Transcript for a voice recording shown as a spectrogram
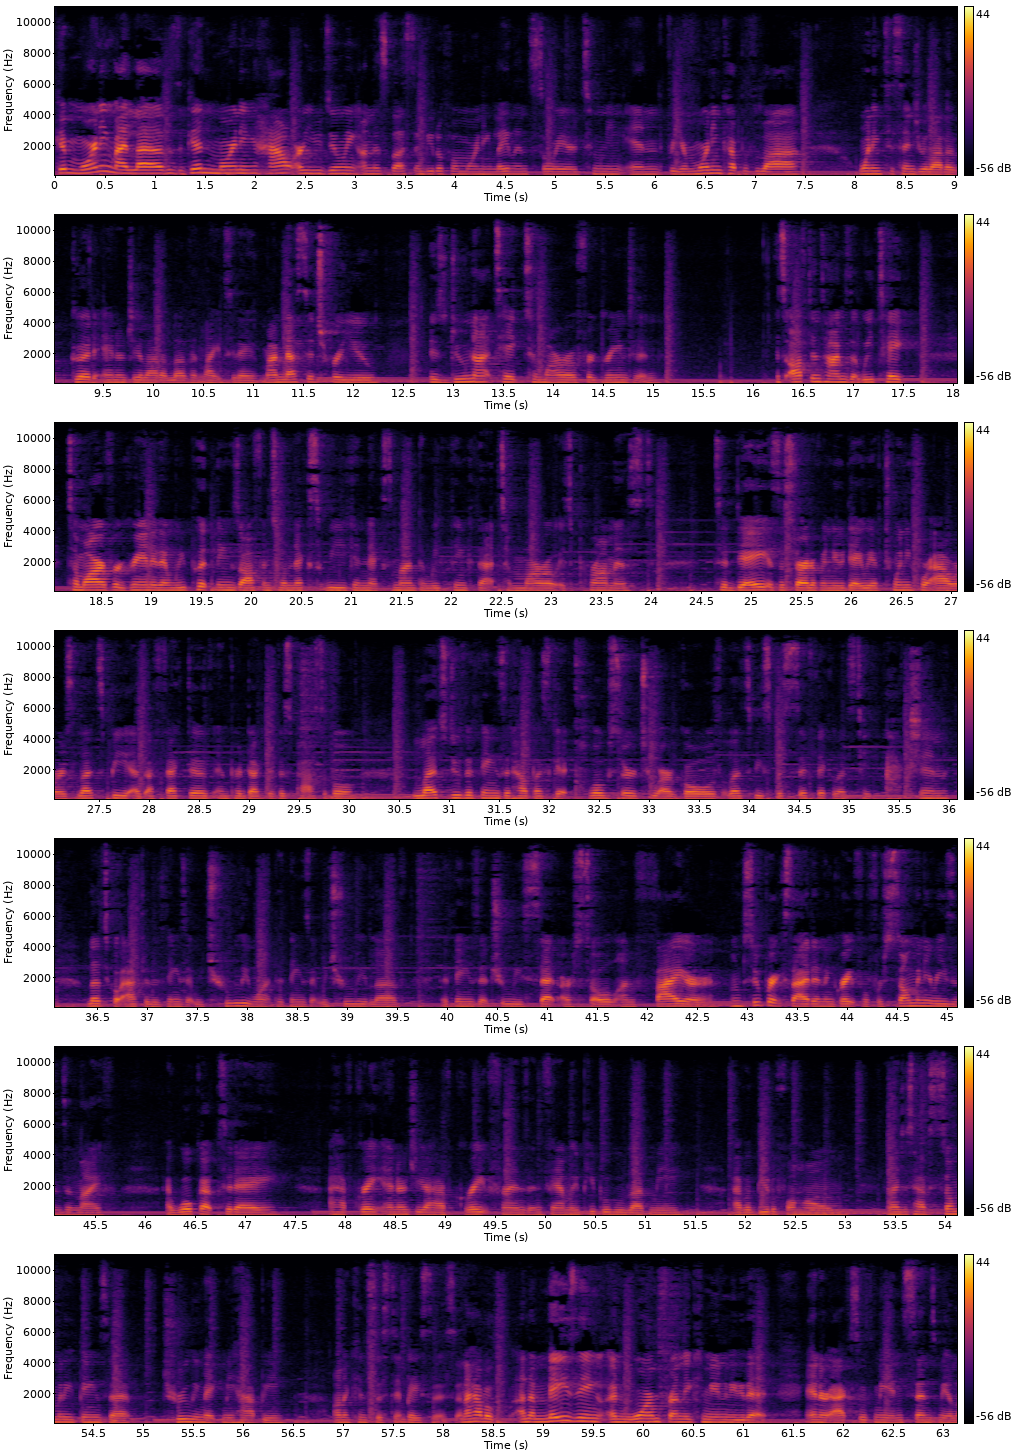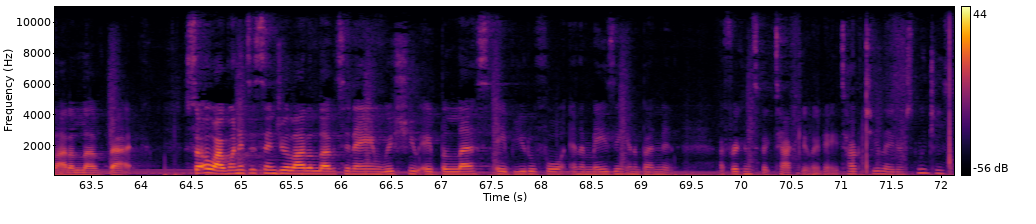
Good morning, my loves. Good morning. How are you doing on this blessed and beautiful morning? Leyland Sawyer tuning in for your morning cup of law, wanting to send you a lot of good energy, a lot of love and light today. My message for you is do not take tomorrow for granted. It's oftentimes that we take tomorrow for granted and we put things off until next week and next month, and we think that tomorrow is promised Today is the start of a new day. We have 24 hours. Let's be as effective and productive as possible. Let's do the things that help us get closer to our goals. Let's be specific. Let's take action. Let's go after the things that we truly want, the things that we truly love, the things that truly set our soul on fire. I'm super excited and grateful for so many reasons in life. I woke up today. I have great energy. I have great friends and family, people who love me. I have a beautiful home. And I just have so many things that truly make me happy on a consistent basis. And I have a, an amazing and warm, friendly community that interacts with me and sends me a lot of love back. So I wanted to send you a lot of love today and wish you a blessed, a beautiful, and amazing and abundant, a freaking spectacular day. Talk to you later. Smooches.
